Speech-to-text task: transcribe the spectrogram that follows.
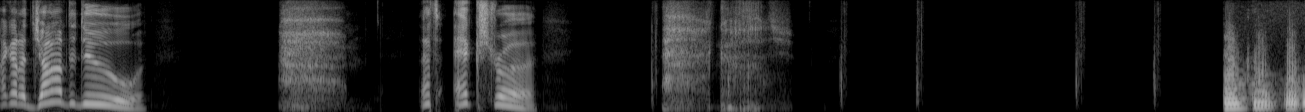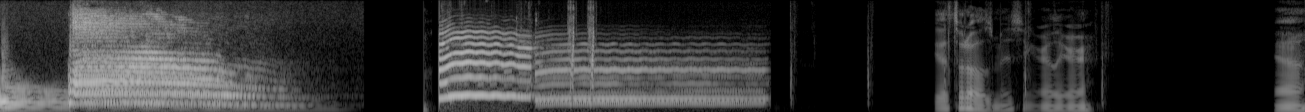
I got a job to do. That's extra. Yeah, that's what I was missing earlier. Yeah.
